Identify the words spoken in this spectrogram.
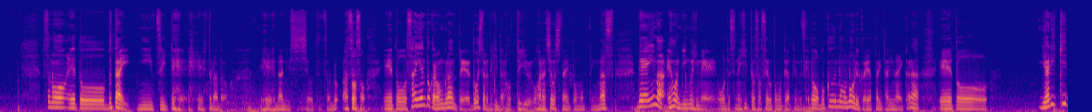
その、えっ、ー、と、舞台について、えっ、ー、と、なんだろう。えー、何にしようってその？あそうそう、えーと、菜園とかロングランってどうしたらできるんだろうっていうお話をしたいと思っています。で今絵本りんご姫をですねヒットさせようと思ってやってるんですけど僕の能力がやっぱり足りないからえっ、ー、とやりきっ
